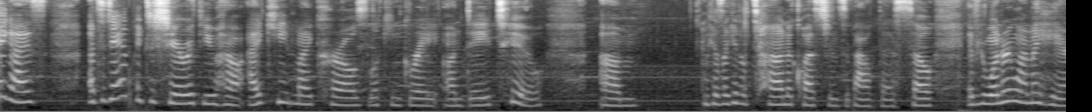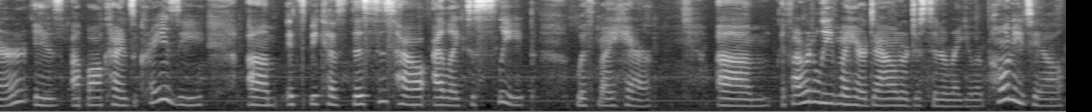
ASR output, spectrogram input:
Hey guys, uh, today I'd like to share with you how I keep my curls looking great on day two um, because I get a ton of questions about this. So if you're wondering why my hair is up all kinds of crazy, um, it's because this is how I like to sleep with my hair. Um, if I were to leave my hair down or just in a regular ponytail,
